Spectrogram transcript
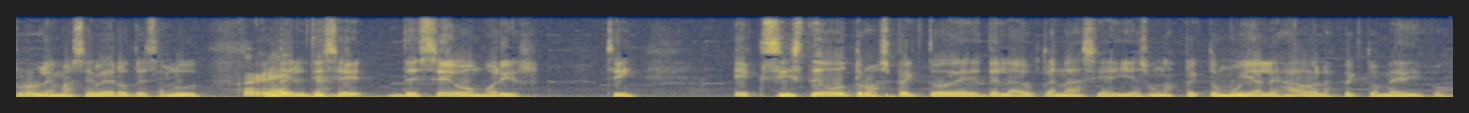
problemas severos de salud. Correcto. él dice deseo morir. ¿sí? Existe otro aspecto de, la eutanasia y es un aspecto muy alejado del aspecto médico.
